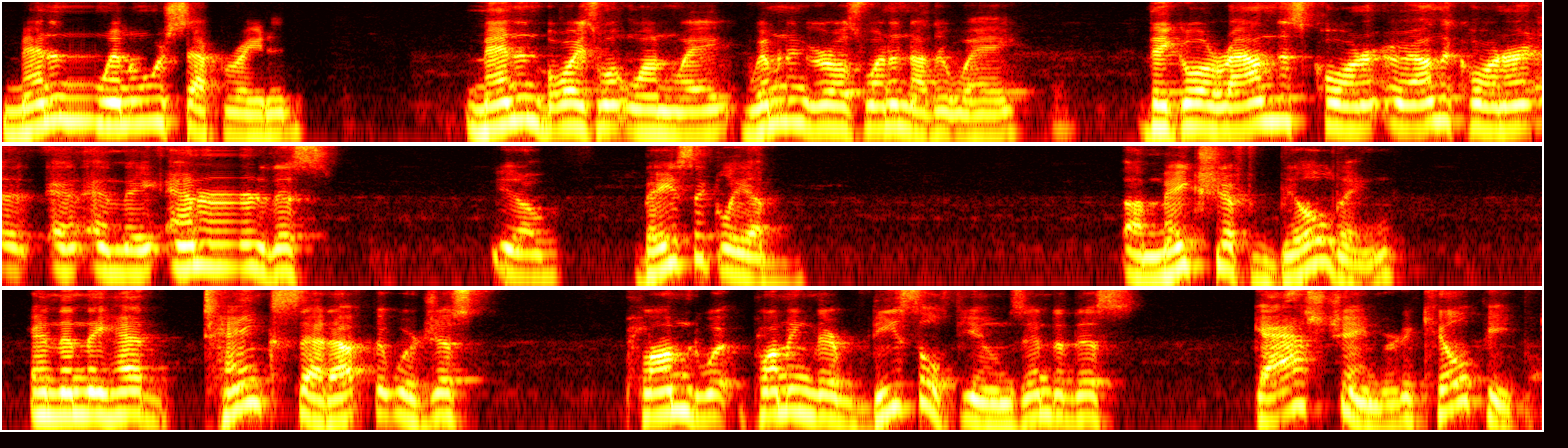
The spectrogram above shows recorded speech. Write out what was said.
Men and women were separated. Men and boys went one way. Women and girls went another way. They go around this corner around the corner and, and they enter this you know basically a a makeshift building and then they had tanks set up that were just plumbed with plumbing their diesel fumes into this gas chamber to kill people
